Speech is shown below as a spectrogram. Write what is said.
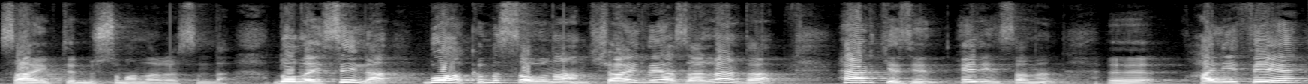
sahiptir Müslümanlar arasında. Dolayısıyla bu akımı savunan şair ve yazarlar da herkesin, her insanın e, halifeye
